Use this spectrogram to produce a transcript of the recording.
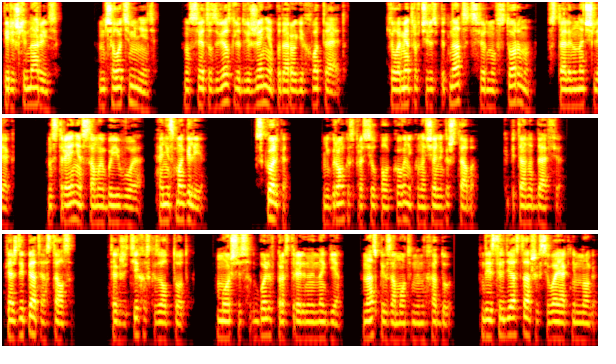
перешли на рысь. Начало темнеть, но света звезд для движения по дороге хватает. Километров через пятнадцать, свернув в сторону, встали на ночлег. Настроение самое боевое. Они смогли. «Сколько?» – негромко спросил полковник у начальника штаба, капитана Даффи. «Каждый пятый остался», – так же тихо сказал тот, морщась от боли в простреленной ноге, наспех замотанный на ходу. Да и среди оставшихся вояк немного.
